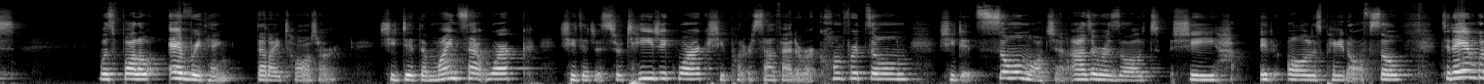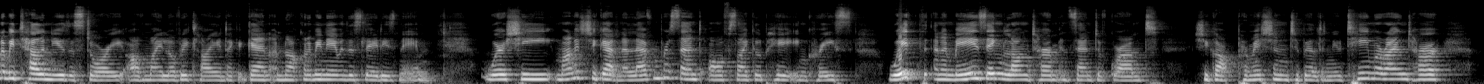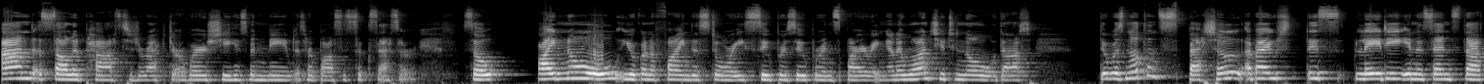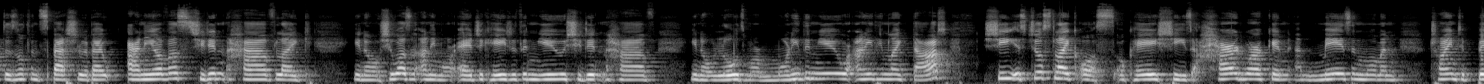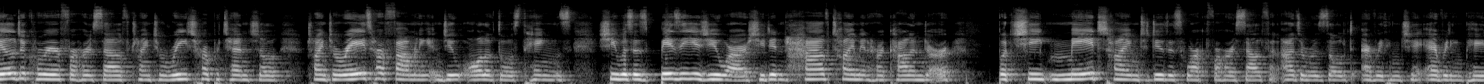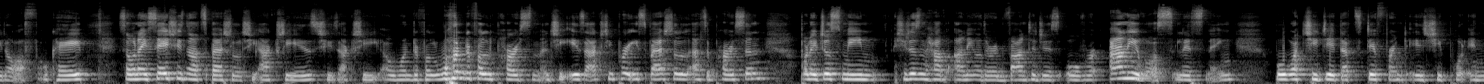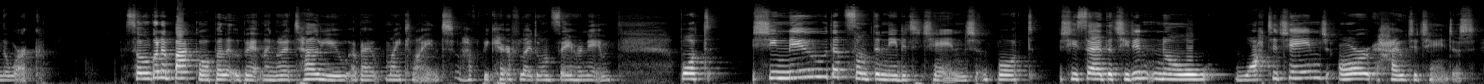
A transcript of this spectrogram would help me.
was follow everything that I taught her. She did the mindset work, she did the strategic work, she put herself out of her comfort zone, she did so much, and as a result, she it all is paid off. So today I'm going to be telling you the story of my lovely client. Again, I'm not going to be naming this lady's name, where she managed to get an 11% off cycle pay increase with an amazing long term incentive grant. She got permission to build a new team around her and a solid path to director, where she has been named as her boss's successor. So I know you're going to find this story super, super inspiring. And I want you to know that there was nothing special about this lady in a sense that there's nothing special about any of us. She didn't have like, you know, she wasn't any more educated than you. She didn't have, you know, loads more money than you or anything like that. She is just like us, okay? She's a hardworking, amazing woman trying to build a career for herself, trying to reach her potential, trying to raise her family and do all of those things. She was as busy as you are. She didn't have time in her calendar but she made time to do this work for herself and as a result everything everything paid off okay? So when i say she's not special she actually is. She's actually a wonderful wonderful person and she is actually pretty special as a person. But i just mean she doesn't have any other advantages over any of us listening. But what she did that's different is she put in the work. So I'm going to back up a little bit and I'm going to tell you about my client. I have to be careful I don't say her name. But she knew that something needed to change, but she said that she didn't know what to change or how to change it.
